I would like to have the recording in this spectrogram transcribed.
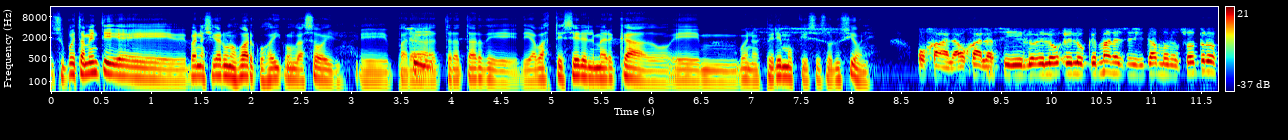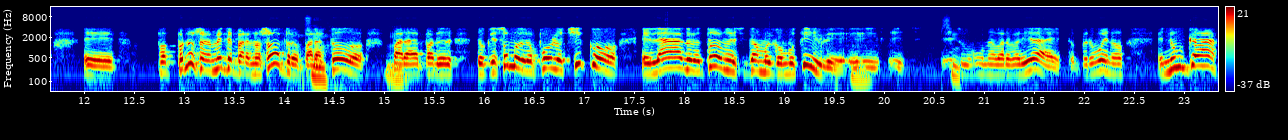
supuestamente eh, van a llegar unos barcos ahí con gasoil eh, para tratar de, abastecer el mercado. bueno, esperemos que se solucione. Ojalá, ojalá, sí, es lo, que más necesitamos nosotros, no solamente para nosotros, para todo, mm. para, para lo que somos de los pueblos chicos, el agro, todos necesitamos el combustible. Mm. Es una barbaridad esto. Pero bueno, nunca,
